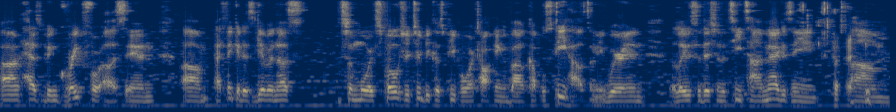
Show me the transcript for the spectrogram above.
uh, has been great for us. And um, I think it has given us some more exposure too because people are talking about couples tea house. I mean, we're in the latest edition of Tea Time magazine. Um,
